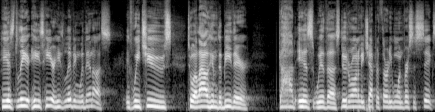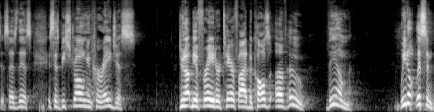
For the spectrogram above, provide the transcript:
He is he's here. He's living within us if we choose to allow Him to be there. God is with us. Deuteronomy chapter 31, verses 6, it says this It says, Be strong and courageous. Do not be afraid or terrified because of who? Them. We don't, listen,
